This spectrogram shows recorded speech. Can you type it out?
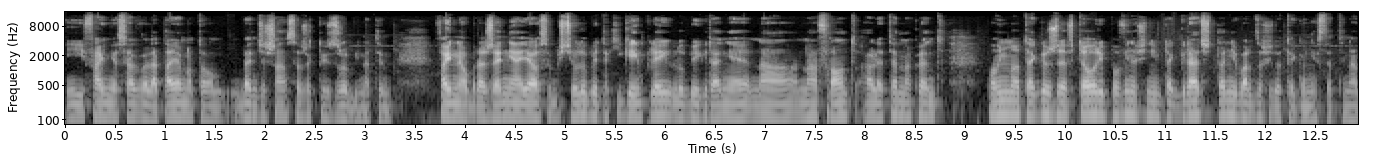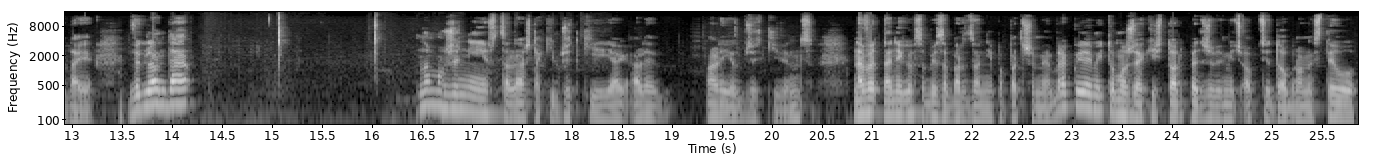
i fajnie salwy latają, no to będzie szansa, że ktoś zrobi na tym fajne obrażenia. Ja osobiście lubię taki gameplay, lubię granie na, na front, ale ten okręt pomimo tego, że w teorii powinno się nim tak grać, to nie bardzo się do tego niestety nadaje. Wygląda no może nie jest wcale aż taki brzydki, jak, ale, ale jest brzydki, więc nawet na niego sobie za bardzo nie popatrzymy. Brakuje mi tu może jakiś torped, żeby mieć opcję do obrony z tyłu.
